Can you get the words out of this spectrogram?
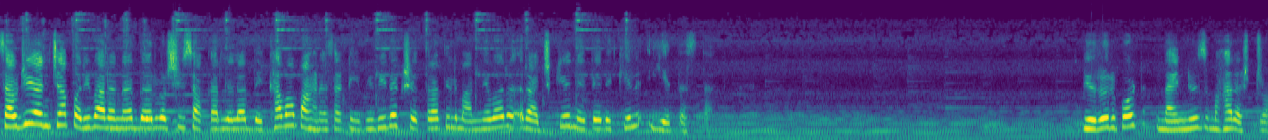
सावजी यांच्या परिवारानं दरवर्षी साकारलेला देखावा पाहण्यासाठी विविध क्षेत्रातील मान्यवर राजकीय नेते देखील येत असतात. Bureau report nine news Maharashtra.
